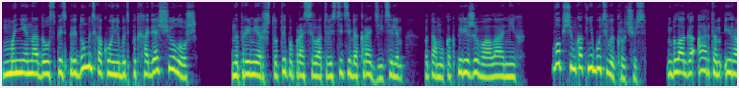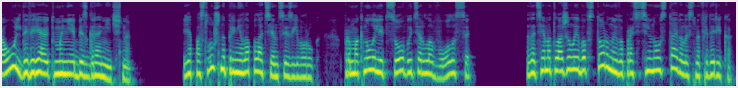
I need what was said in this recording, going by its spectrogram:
Мне надо успеть придумать какую-нибудь подходящую ложь. Например, что ты попросила отвезти тебя к родителям, потому как переживала о них. В общем, как-нибудь выкручусь. Благо Артон и Рауль доверяют мне безгранично. Я послушно приняла полотенце из его рук, промокнула лицо, вытерла волосы. Затем отложила его в сторону и вопросительно уставилась на Фредерика.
